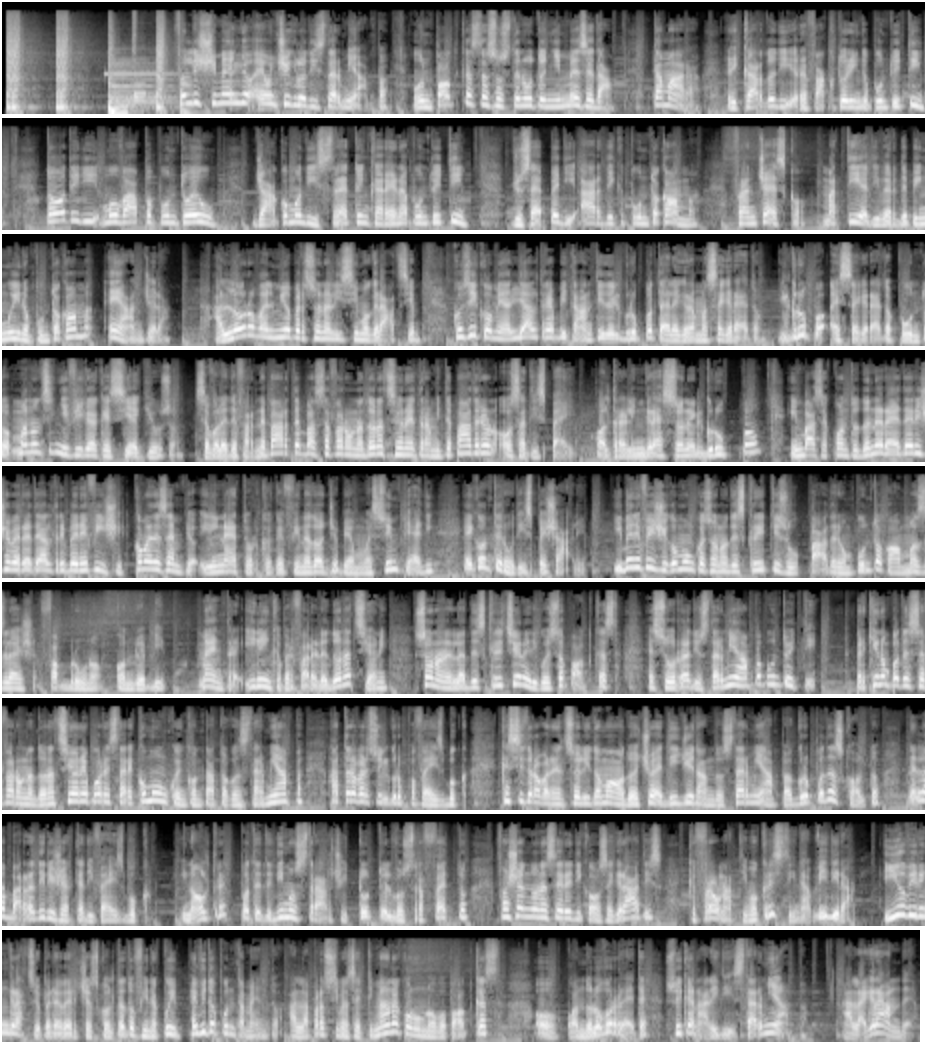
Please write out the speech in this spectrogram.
Fallisci meglio è un ciclo di Star Me Up, un podcast sostenuto ogni mese da Tamara, Riccardo di Refactoring.it, Toti di MoveUp.eu, Giacomo di strettoincarena.it, Giuseppe di Ardic.com, Francesco, Mattia di verdepinguino.com e Angela. A loro va il mio personalissimo grazie, così come agli altri abitanti del gruppo Telegram segreto. Il gruppo è segreto, appunto, ma non significa che sia chiuso. Se volete farne parte, basta fare una donazione tramite Patreon o Satispay. Oltre all'ingresso nel gruppo, in base a quanto donerete, riceverete altri benefici, come ad esempio il network che fino ad oggi abbiamo messo in piedi e contenuti speciali. I benefici comunque sono descritti su patreon.com slash fabbruno con 2b. mentre i link per fare le donazioni sono nella descrizione di questo podcast e su radiostarmiup.it. Per chi non potesse fare una donazione può restare comunque in contatto con Starmi attraverso il gruppo Facebook che si trova nel solito modo, e cioè digitando Starmi Up gruppo d'ascolto nella barra di ricerca di Facebook. Inoltre potete dimostrarci tutto il vostro affetto facendo una serie di cose gratis che fra un attimo Cristina vi dirà. Io vi ringrazio per averci ascoltato fino a qui e vi do appuntamento alla prossima settimana con un nuovo podcast o, quando lo vorrete, sui canali di Starmi Up. Alla grande!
